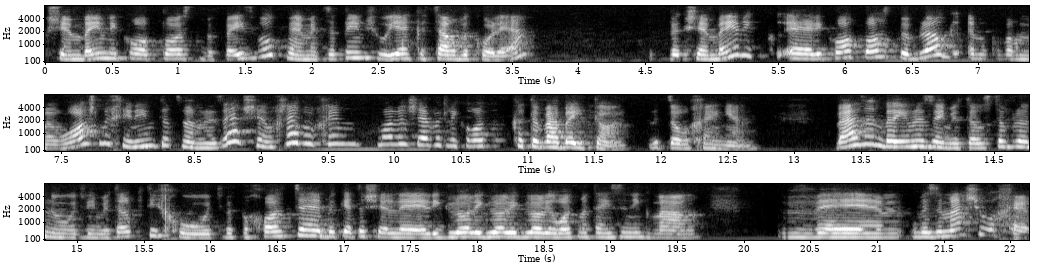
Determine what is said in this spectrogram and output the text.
כשהם באים לקרוא פוסט בפייסבוק והם מצפים שהוא יהיה קצר וקולע, וכשהם באים אה, לקרוא פוסט בבלוג, הם כבר מראש מכינים את עצמם לזה שהם עכשיו הולכים כמו לשבת לקרוא כתבה בעיתון, לצורך העניין. ואז הם באים לזה עם יותר סבלנות ועם יותר פתיחות, ופחות uh, בקטע של לגלול, לגלול, לגלול, לראות מתי זה נגמר, ו, וזה משהו אחר.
